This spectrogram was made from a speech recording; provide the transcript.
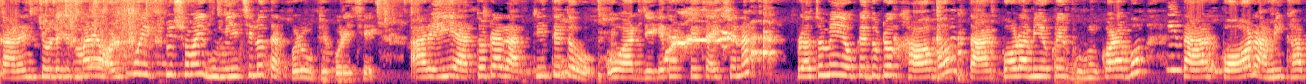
কারেন্ট চলে যেত মানে অল্প একটু সময় ঘুমিয়েছিল, তারপরে উঠে পড়েছে। আর এই এতটা রাত্রিতে তো ও আর জেগে থাকতে চাইছে না। প্রথমেই ওকে দুটো খাওয়াবো, তারপর আমি ওকে ঘুম করাবো, তারপর আমি খাব,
